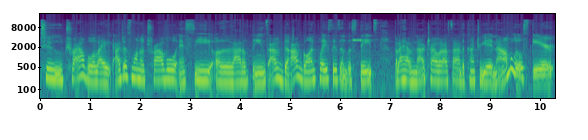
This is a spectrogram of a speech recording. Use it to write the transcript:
to travel. Like I just want to travel and see a lot of things. I've done I've gone places in the states, but I have not traveled outside the country yet. Now I'm a little scared,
